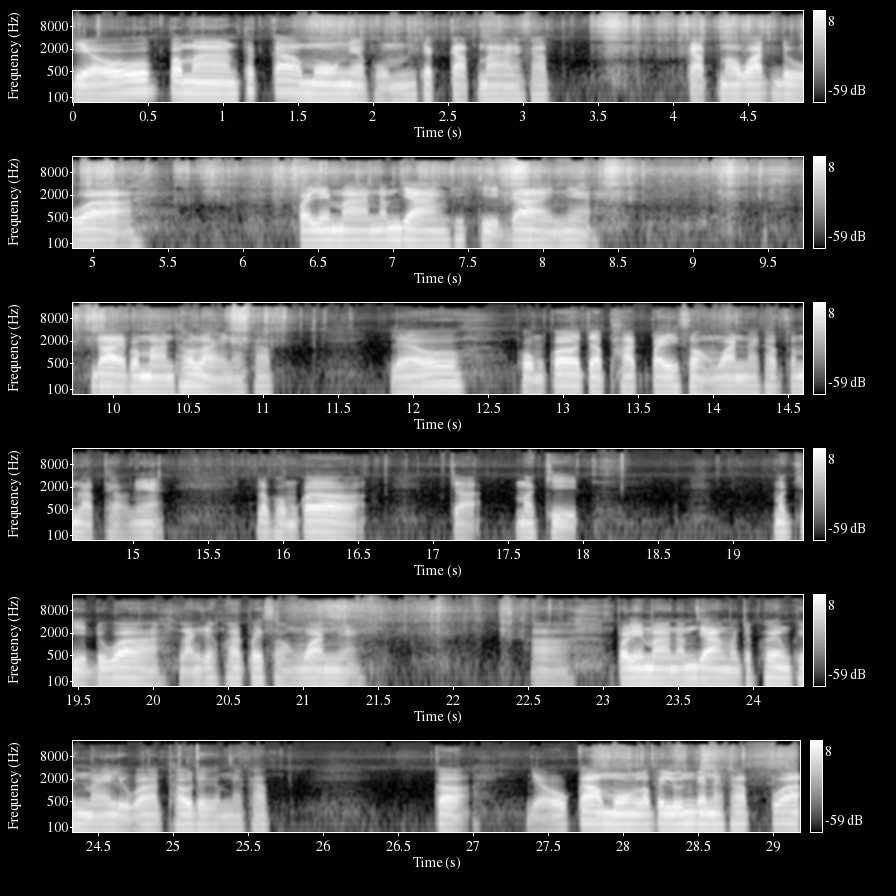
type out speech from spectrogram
เดี๋ยวประมาณสักเก้าโมงเนี่ย ผมจะกลับมานะครับ กลับมาวัดดูว่า ปริมาณน้ำยางที่กรีดได้เนี่ย ได้ประมาณเท่าไหร่นะครับ แล้วผมก็จะพักไปสองวันนะครับสำหรับแถวเนี้ยแล้วผมก็จะมากรีด มากรีดดูว่าหลังจากพักไปสองวันเนี่ยปริมาณน้ำยางมันจะเพิ่มขึ้นไหมหรือว่าเท่าเดิมนะครับ ก็เดี๋ยวเก้าโมงเราไปลุ้นกันนะครับ ว่า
